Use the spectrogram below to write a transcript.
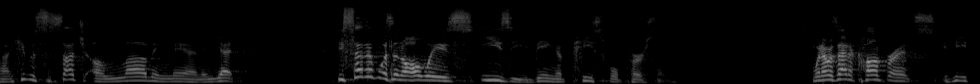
Uh, he was such a loving man, and yet he said it wasn't always easy being a peaceful person. When I was at a conference, he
